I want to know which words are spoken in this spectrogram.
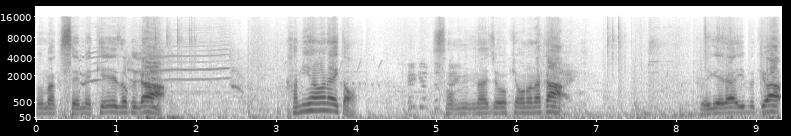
うまく攻め継続が噛み合わないと。そんな状況の中レゲライブキは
